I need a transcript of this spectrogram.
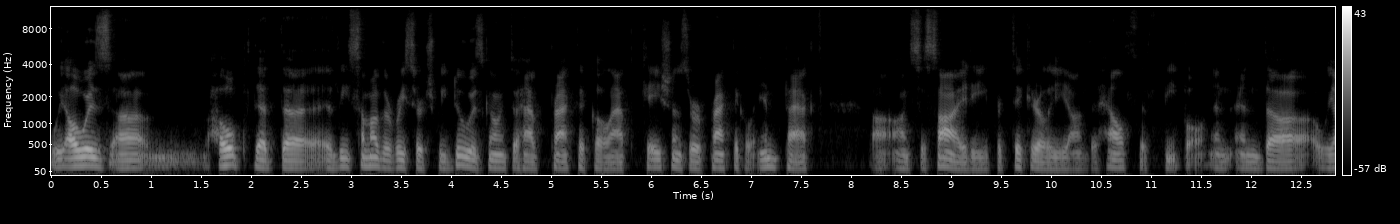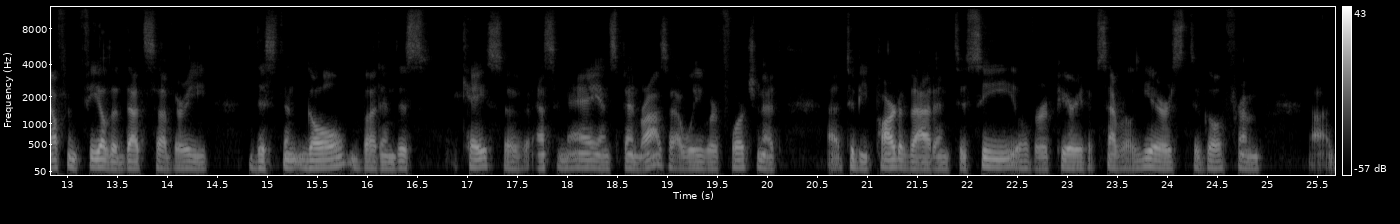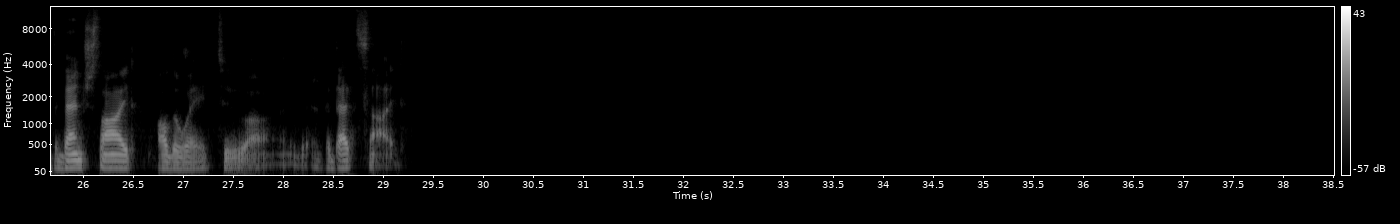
we always um, hope that the, at least some of the research we do is going to have practical applications or practical impact uh, on society, particularly on the health of people. And, and uh, we often feel that that's a very distant goal, but in this case of SMA and Spinraza, we were fortunate uh, to be part of that and to see over a period of several years to go from uh, the bench side all the way to uh, the bedside.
